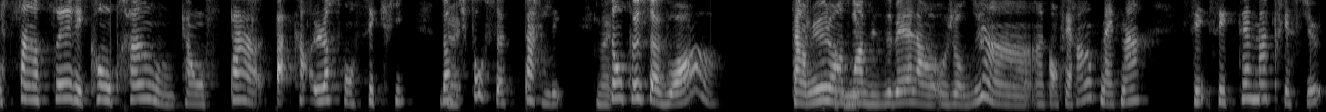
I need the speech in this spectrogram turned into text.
sentir et comprendre quand on se parle, lorsqu'on s'écrit. Donc, il faut se parler. Si on peut se voir, tant mieux, on se voit en visuel aujourd'hui, en, conférence. Maintenant, c'est tellement précieux.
